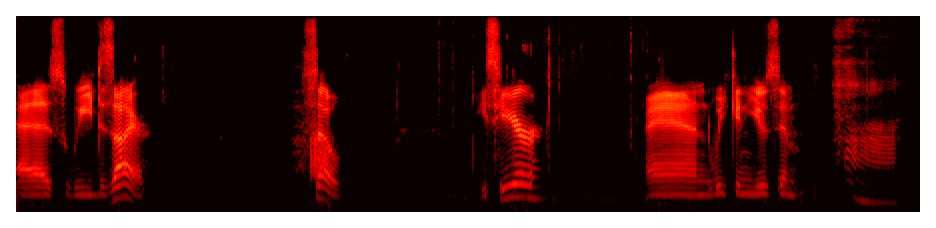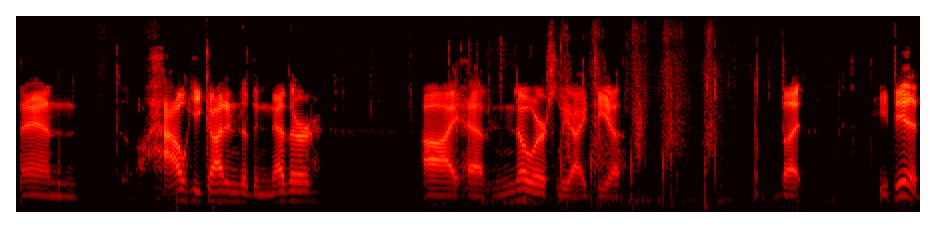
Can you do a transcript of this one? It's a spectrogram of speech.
as we desire. So, he's here, and we can use him. And how he got into the nether, I have no earthly idea. But he did.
